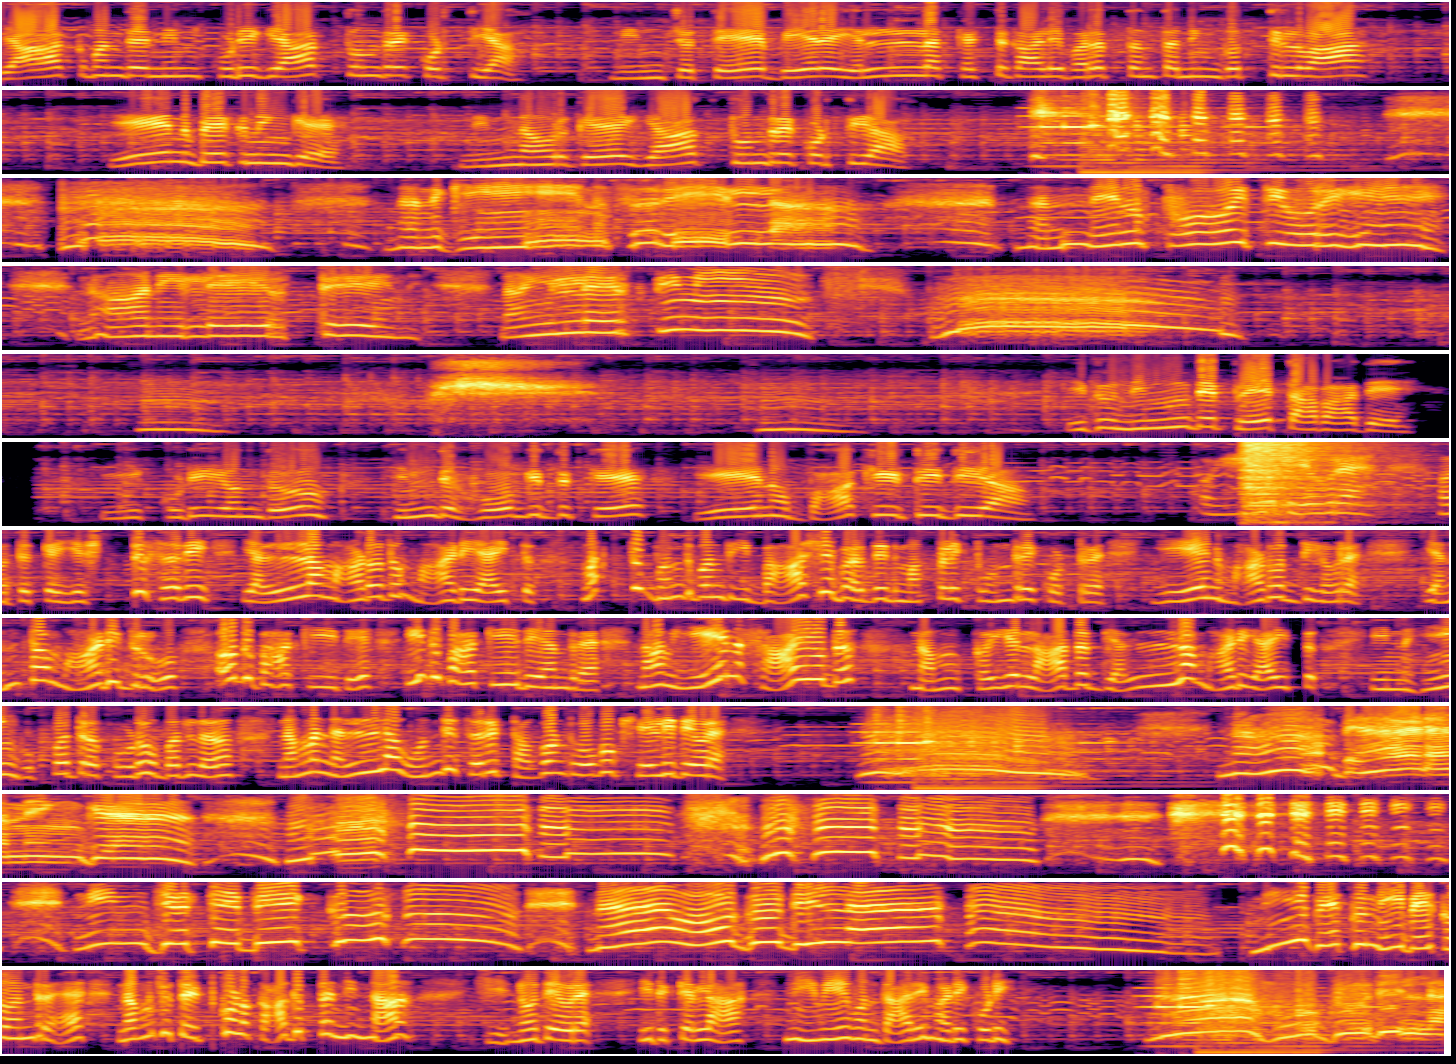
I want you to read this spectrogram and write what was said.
ಯಾಕೆ ಬಂದೆ? ನಿನ್ನ ಕುಡಿಗೆ ಯಾಕೆ ತೊಂದರೆ ಕೊಡ್ತೀಯಾ? ನಿನ್ನ ಜೊತೆ ಬೇರೆ ಎಲ್ಲ ಕೆಟ್ಟ ಗಾಳಿ ಬರುತ್ತಂತ ನಿಂಗೆ ಗೊತ್ತಿಲ್ವಾ? ಏನು ಬೇಕು ನಿಂಗೆ? ನಿನ್ನವ್ರಿಗೆ ಯಾಕೆ ತೊಂದರೆ ಕೊಡ್ತೀಯಾ? ನಾನು ಇಲ್ಲೇ ಇರ್ತೀನಿ. ಹ್ಮ್. ಇದು ನಿಮ್ಮದೇ ಪ್ರೇತಾಬಾಧೆ ಈ ಕುಡಿಯೊಂದು ಹಿಂದೆ ಹೋಗಿದ್ದಕ್ಕೆ ಏನೋ ಬಾಕಿ ಇಟ್ಟಿದ್ದೀಯಾ? ಅಯ್ಯೋ ದೇವ್ರೆ, ಅದಕ್ಕೆ ಎಷ್ಟು ಸರಿ ಎಲ್ಲ ಮಾಡೋದು ಮಾಡಿ ಆಯ್ತು. ಬಂದು ಬಂದು ಈ ಭಾಷೆ ಬರ್ದಿದ್ ಮಕ್ಕಳಿಗೆ ತೊಂದರೆ ಕೊಟ್ರೆ ಏನು ಮಾಡೋದು ಎಂತ ಮಾಡಿದ್ರು? ಅದು ಬಾಕಿ ಇದೆ, ಇದು ಬಾಕಿ ಇದೆ ಅಂದ್ರೆ ನಾವು ಏನು ಸಾಯೋದು? ನಮ್ಮ ಕೈಯಲ್ಲಿ ಆದದ್ದೆಲ್ಲ ಮಾಡಿ ಆಯ್ತು. ಇನ್ನು ಹಿಂಗೆ ಉಪದ್ರ ಕೊಡೋ ಬದಲು ನಮ್ಮನ್ನೆಲ್ಲ ಒಂದೇ ಸರಿ ತಗೊಂಡು ಹೋಗೋಕೆ ಹೇಳಿದೇವ್ರೆ ನೀ ಬೇಕು ನೀ ಬೇಕು ಅಂದ್ರೆ ನಮ್ಮ ಜೊತೆ ಇಟ್ಕೊಳಕ್ ಆಗುತ್ತೆ ನಿನ್ನ? ಏನೋ ದೇವ್ರೆ, ಇದಕ್ಕೆಲ್ಲ ನೀವೇ ಒಂದ್ ದಾರಿ ಮಾಡಿ ಕೊಡಿ. ಈ ಬಿಡಲ್ಲ.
